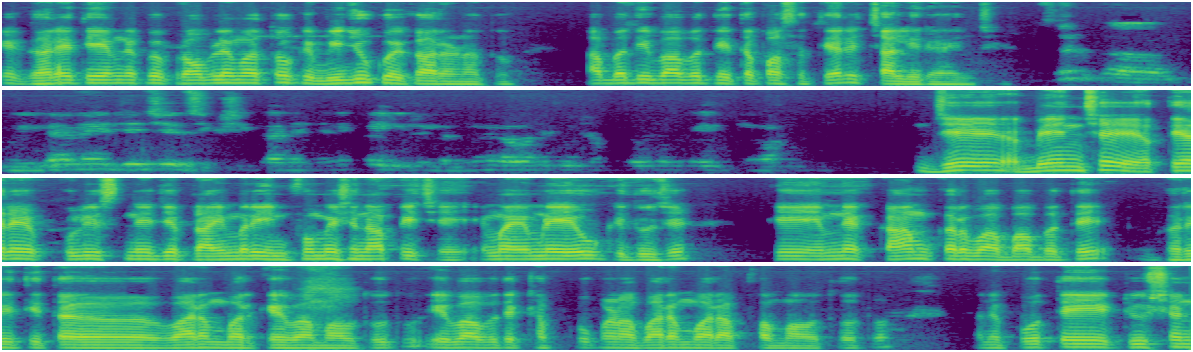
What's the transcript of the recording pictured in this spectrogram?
કે ઘરેથી એમને કોઈ પ્રોબ્લેમ હતો કે બીજું કોઈ કારણ હતું. આ બધી બાબતની તપાસ અત્યારે ચાલી રહી છે. જે બેન છે અત્યારે પોલીસને જે પ્રાઇમરી ઇન્ફોર્મેશન આપી છે એમાં એમણે એવું કીધું છે કે એમને કામ કરવા બાબતે ઘરેથી વારંવાર કહેવામાં આવતું હતું. એ બાબતે ઠપકો પણ વારંવાર આપવામાં આવતો હતો. અને પોતે ટ્યુશન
